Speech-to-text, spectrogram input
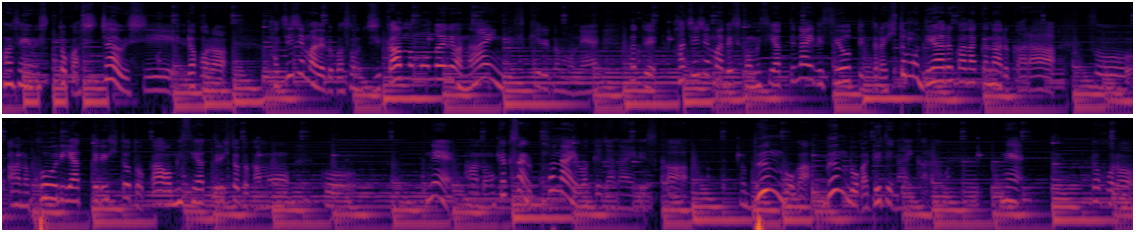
感染とかしちゃうしだから8時までとかその時間の問題ではないんですけれどもね。だって8時までしかお店やってないですよって言ったら人も出歩かなくなるからそうあの小売やってる人とかお店やってる人とかもこうねあのお客さんが来ないわけじゃないですか。分母が分母が出てないから。ね。だから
